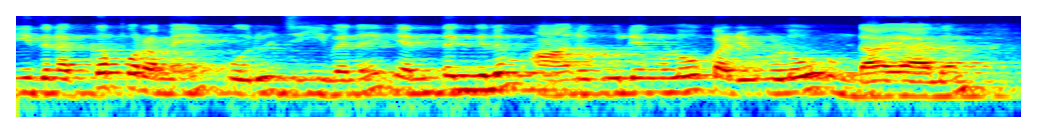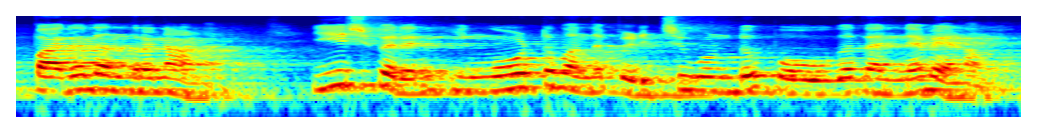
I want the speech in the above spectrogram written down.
ഇതിനൊക്കെ പുറമെ ഒരു ജീവന് എന്തെങ്കിലും ആനുകൂല്യങ്ങളോ കഴിവുകളോ ഉണ്ടായാലും പരതന്ത്രനാണ്. ഈശ്വരൻ ഇങ്ങോട്ട് വന്ന് പിടിച്ചുകൊണ്ടു പോവുക തന്നെ വേണം.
